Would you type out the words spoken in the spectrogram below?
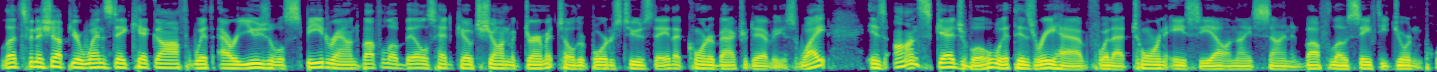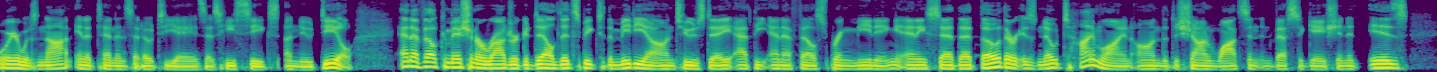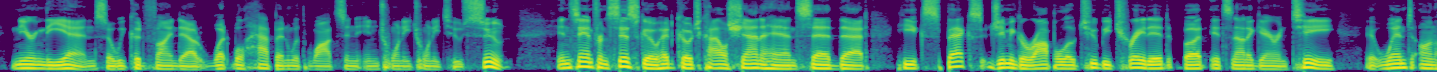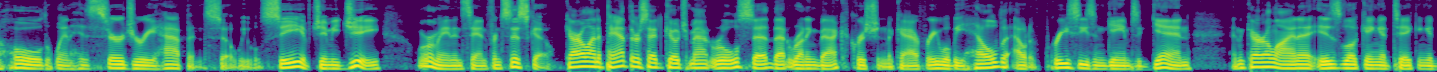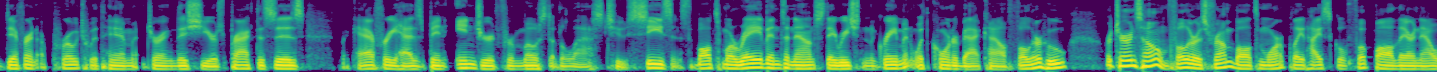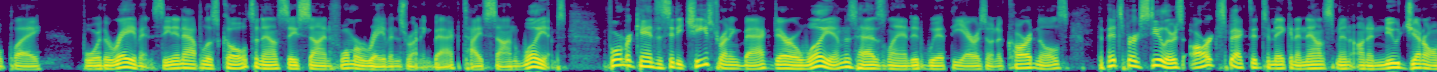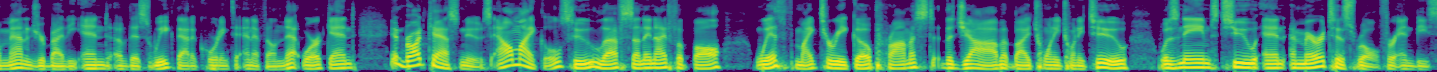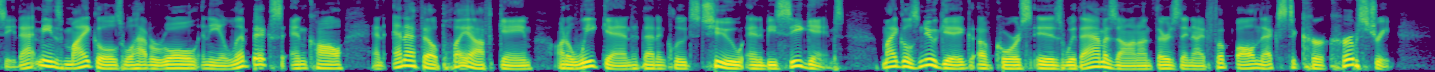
Let's finish up your Wednesday kickoff with our usual speed round. Buffalo Bills head coach Sean McDermott told reporters Tuesday that cornerback Tre'Davious White is on schedule with his rehab for that torn ACL. A nice sign in Buffalo. Safety Jordan Poyer was not in attendance at OTAs as he seeks a new deal. NFL Commissioner Roger Goodell did speak to the media on Tuesday at the NFL spring meeting, and he said that though there is no timeline on the Deshaun Watson investigation, it is nearing the end, so we could find out what will happen with Watson in 2022 soon. In San Francisco, head coach Kyle Shanahan said that he expects Jimmy Garoppolo to be traded, but it's not a guarantee. It went on hold when his surgery happened, so we will see if Jimmy G will remain in San Francisco. Carolina Panthers head coach Matt Rhule said that running back Christian McCaffrey will be held out of preseason games again and Carolina is looking at taking a different approach with him during this year's practices. McCaffrey has been injured for most of the last two seasons. The Baltimore Ravens announced they reached an agreement with cornerback Kyle Fuller, who returns home. Fuller is from Baltimore, played high school football there, now will play for the Ravens. The Indianapolis Colts announced they signed former Ravens running back Ty'Son Williams. Former Kansas City Chiefs running back Darrel Williams has landed with the Arizona Cardinals. The Pittsburgh Steelers are expected to make an announcement on a new general manager by the end of this week, that according to NFL Network. And in broadcast news, Al Michaels, who left Sunday Night Football with Mike Tirico promised the job by 2022 was named to an emeritus role for NBC. That means Michaels will have a role in the Olympics and call an NFL playoff game on a weekend that includes two NBC games. Michaels' new gig, of course, is with Amazon on Thursday Night Football next to Kirk Herbstreit.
